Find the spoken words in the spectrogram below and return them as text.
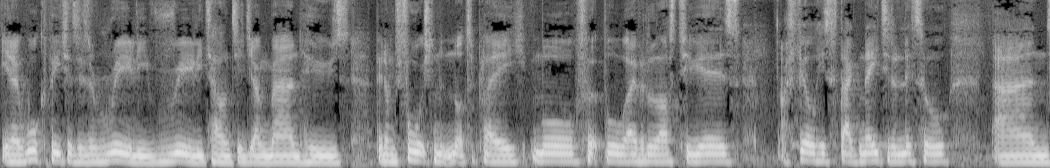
you know, Walker Peters is a really, really talented young man who's been unfortunate not to play more football over the last two years. I feel he's stagnated a little, and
